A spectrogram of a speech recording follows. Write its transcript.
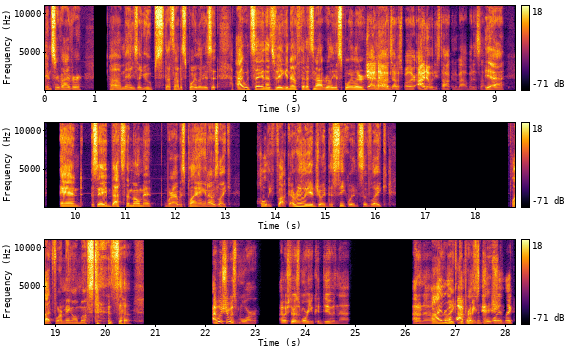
in Survivor. Um, and he's like, oops, that's not a spoiler, is it? I would say that's vague enough that it's not really a spoiler. Yeah, no, Um, it's not a spoiler. I know what he's talking about, but it's not. Yeah. And Zabe, that's the moment where I was playing and I was like, holy fuck, I really enjoyed this sequence of like platforming almost. so I wish it was more. I wish there was more you could do in that. I don't know. I From a like the presentation. Like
